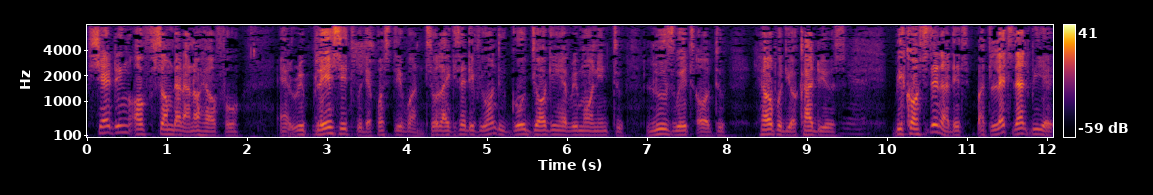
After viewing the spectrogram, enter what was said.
shedding off some that are not helpful, and replace it with a positive one. So like I said, if you want to go jogging every morning to lose weight or to help with your cardios, be consistent at it, but let that be a,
